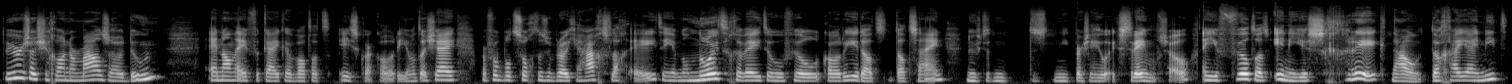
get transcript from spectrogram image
puur zoals je gewoon normaal zou doen. En dan even kijken wat dat is qua calorieën. Want als jij bijvoorbeeld ochtends een broodje haagslag eet en je hebt nog nooit geweten hoeveel calorieën dat, dat zijn, nu heeft het is niet per se heel extreem of zo. En je vult dat in en je schrikt, nou, dan ga jij niet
